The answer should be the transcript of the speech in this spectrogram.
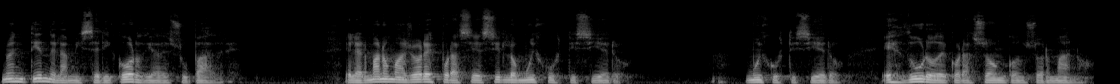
no entiende la misericordia de su padre. El hermano mayor es, por así decirlo, muy justiciero, muy justiciero, es duro de corazón con su hermano.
